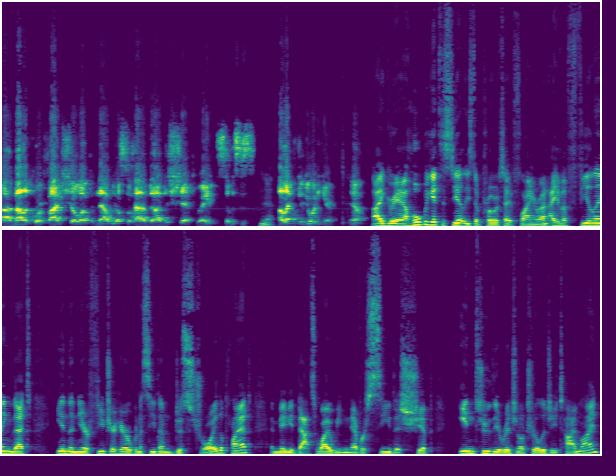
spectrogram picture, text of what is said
uh, Malachor 5 show up, and now we also have uh, the ship, right? So this is, yeah. I like what they're doing here. Yeah. I agree. I hope we get to see at least a prototype flying around. I have a feeling that in the near future here, we're going to see them destroy the plant, and maybe that's why we never see this ship into the original trilogy timeline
